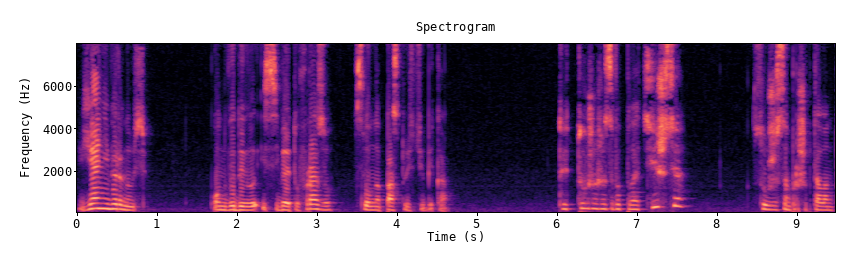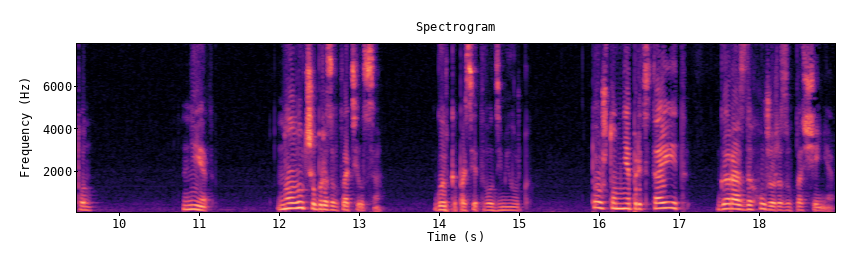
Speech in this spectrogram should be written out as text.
«Я не вернусь». Он выдавил из себя эту фразу, словно пасту из тюбика. «Ты тоже развоплотишься?» С ужасом прошептал Антон. «Нет, но лучше бы развоплотился», горько посетовал Демиург. «То, что мне предстоит, гораздо хуже развоплощения.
